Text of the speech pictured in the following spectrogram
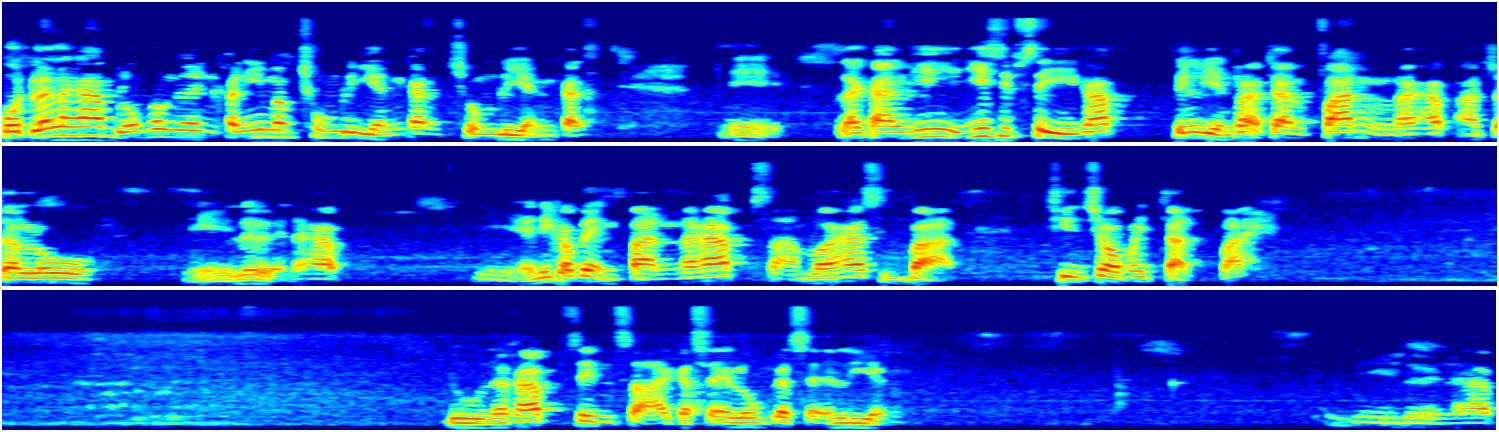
หมดแล้วนะครับ หลวงพ่อเงินคราวนี้มาชมเหรียญกันชมเหรียญกันนี่รายการที่ยี่สิบสี่ครับ เป็นเหรียญพระอาจารย์ฟันนะครับ อาจารโลนี่เลยนะครับนี่อันนี้ก็แบ่งปันนะครับสามร้อยห้าสิบบาท ชื่นชอบไม่จัดไป ดูนะครับ เส้นสายกระแสลงกระแสเหรียญ นี่เลยนะครับ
